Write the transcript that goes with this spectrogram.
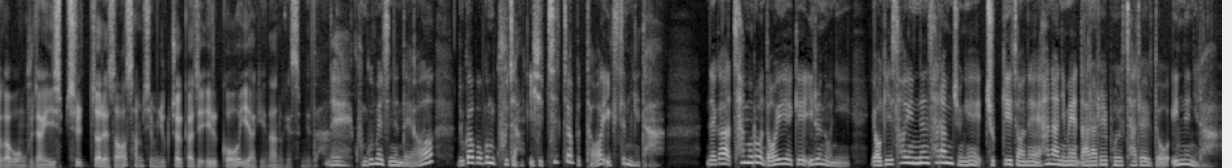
누가복음 9장 27절에서 36절까지 읽고 이야기 나누겠습니다. 네, 궁금해지는데요. 누가복음 9장 27절부터 읽습니다. 내가 참으로 너희에게 이르노니 여기 서 있는 사람 중에 죽기 전에 하나님의 나라를 볼 자들도 있느니라.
